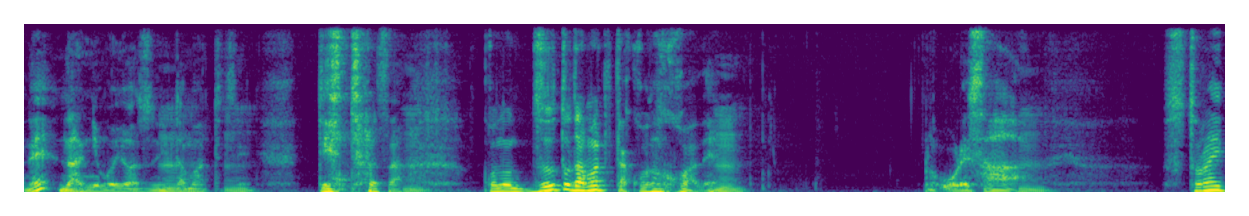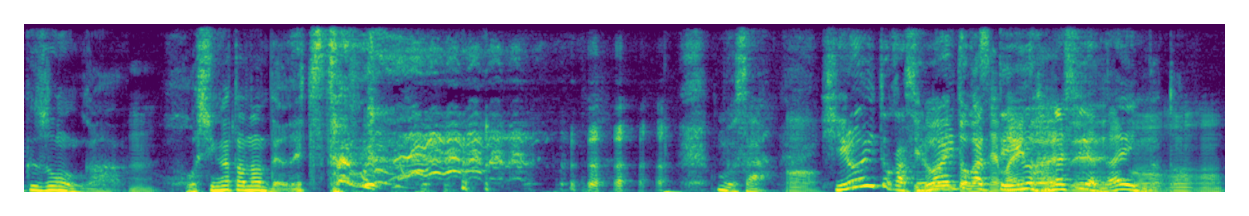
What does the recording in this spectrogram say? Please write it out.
ね。何にも言わずに黙ってて」って言ったらさ、このずっと黙ってたこの子はね、俺さ、ストライクゾーンが星型なんだよねっつった。もうさ、広いとか狭いとかっていう話じゃないんだと、うんうんうん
